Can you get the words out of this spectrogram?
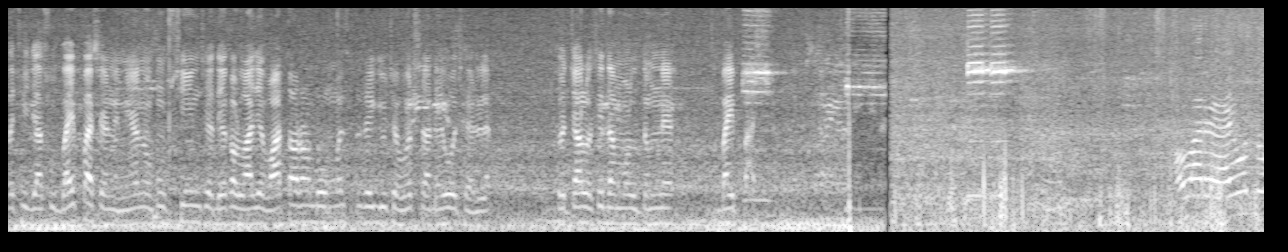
પછી જાશું બાયપાસ અને ત્યાંનું શું સીન છે દેખાડું. આજે વાતાવરણ બહુ મસ્ત થઈ ગયું છે, વરસાદ આવ્યો છે એટલે. તો ચાલો સીધા મળું તમને બાયપાસ સવારે આવ્યો તો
